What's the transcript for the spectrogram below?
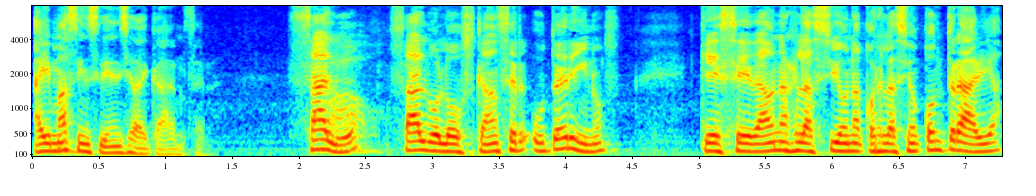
hay más incidencia de cáncer. Salvo, salvo los cáncer uterinos, que se da una relación, una correlación contraria,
